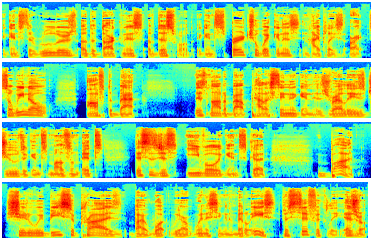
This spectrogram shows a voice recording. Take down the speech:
against the rulers of the darkness of this world, against spiritual wickedness in high places. All right. So we know off the bat, it's not about Palestinian against Israelis, Jews against Muslim. It's this is just evil against good. But should we be surprised by what we are witnessing in the Middle East, specifically Israel?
